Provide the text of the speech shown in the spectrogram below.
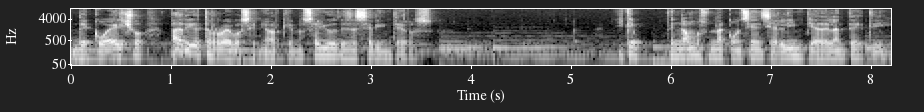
de cohecho. Padre, yo te ruego, Señor, que nos ayudes a ser íntegros y que tengamos una conciencia limpia delante de ti.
